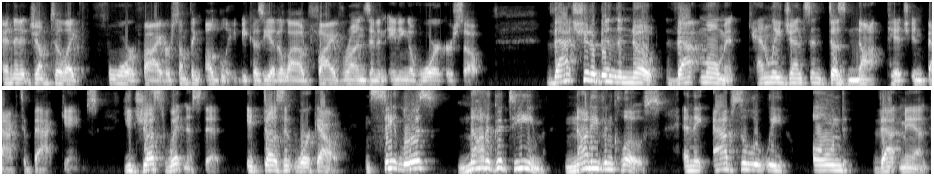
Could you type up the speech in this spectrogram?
and then it jumped to like four or five or something ugly because he had allowed five runs in an inning of work or so. That should have been the note that moment. Kenley Jansen does not pitch in back to back games. You just witnessed it. It doesn't work out. And St. Louis, not a good team, not even close. And they absolutely owned that man.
